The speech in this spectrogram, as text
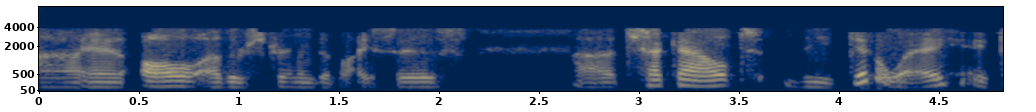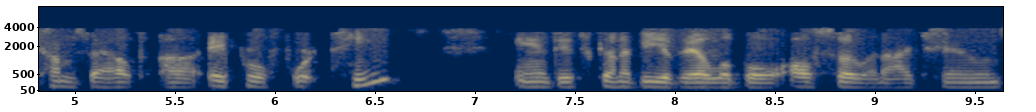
uh, and all other streaming devices. Uh, check out the giveaway. It comes out uh, April 14th, and it's going to be available also in iTunes.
